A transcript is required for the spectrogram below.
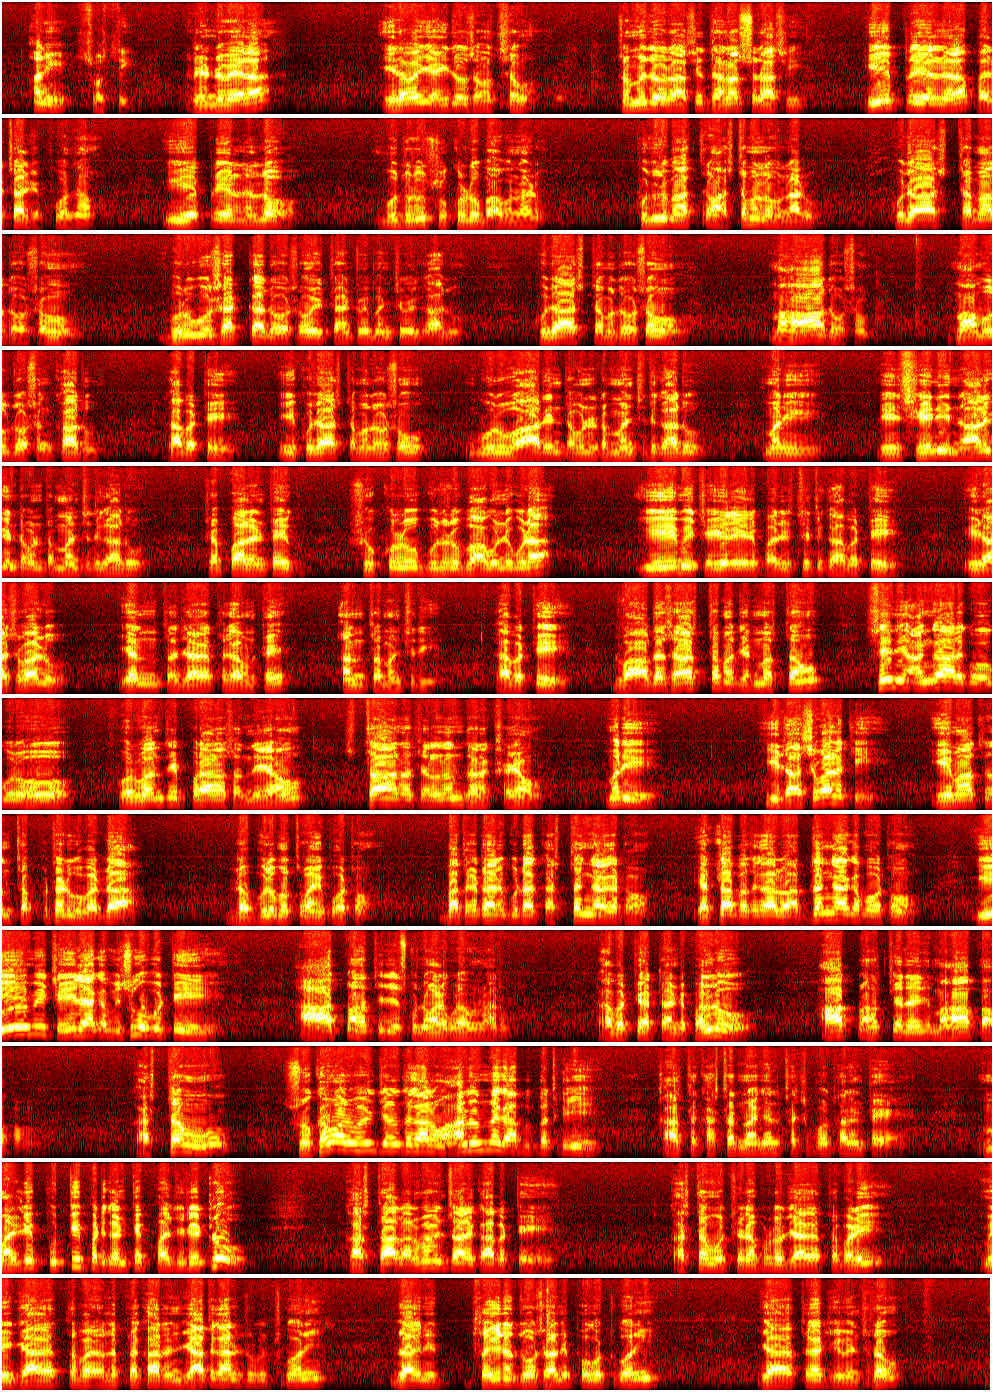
అని స్వస్తి. రెండు వేల ఇరవై ఐదో సంవత్సరం తొమ్మిదో రాశి ధనస్సు రాశి ఏప్రిల్ నెల ఫలితాలు చెప్పుకుందాం. ఈ ఏప్రిల్ నెలలో బుధుడు శుక్రుడు బాగున్నాడు. కుజుడు మాత్రం అష్టమంలో ఉన్నాడు. కుజాష్టమ దోషం భురుగు షట్క దోషం ఇట్లాంటివి మంచివి కాదు. కుజాష్టమ దోషం మహాదోషం మామూలు దోషం కాదు. కాబట్టి ఈ కుజాష్టమ దోషం గురువు ఆరింట ఉండటం మంచిది కాదు. మరి ఈ శని నాలుగింట ఉండటం మంచిది కాదు. చెప్పాలంటే శుక్రుడు బుధుడు బాగుండి కూడా ఏమీ చేయలేని పరిస్థితి కాబట్టి ఈ రాశి వాళ్ళు ఎంత జాగ్రత్తగా ఉంటే అంత మంచిది. కాబట్టి ద్వాదశాష్టమ జన్మస్థం శని అంగారకో గురు కుర్వంతి ప్రాణ సందేహం స్థాన చలనం ధనక్షయం. మరి ఈ రాశి వాళ్ళకి ఏమాత్రం తప్పటడుగుపడ్డా డబ్బులు మొత్తం అయిపోవటం బతకటానికి కూడా కష్టం కలగటం ఎట్లా బతకాలో అర్థం కాకపోవటం ఏమీ చేయలేక విసుగు పుట్టి ఆత్మహత్య చేసుకున్న వాళ్ళు కూడా ఉన్నారు. కాబట్టి అట్లాంటి పనులు ఆత్మహత్య అనేది మహాపాపం. కష్టము సుఖం అనుభవించినంతకాలం ఆనందంగా బతికి కాస్త కష్టం రాగానే చచ్చిపోతానంటే మళ్ళీ పుట్టి ఇప్పటికంటే పది రెట్లు కష్టాలు అనుభవించాలి కాబట్టి కష్టం వచ్చినప్పుడు జాగ్రత్త పడి మీ జాగ్రత్త ప్రకారం జాతకాన్ని చూపించుకొని దాని తగిన దోషాన్ని పోగొట్టుకొని జాగ్రత్తగా జీవించడం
